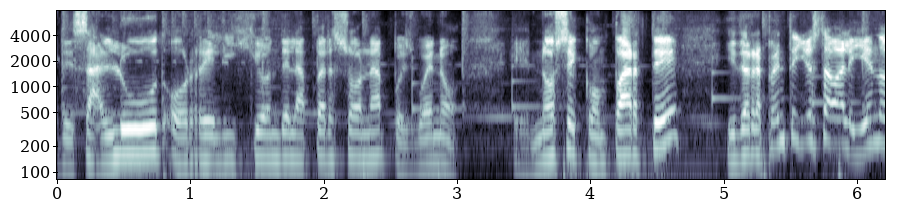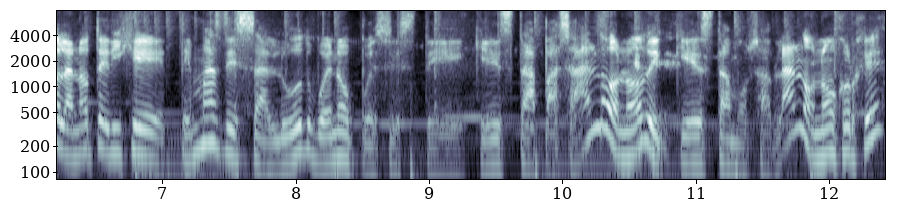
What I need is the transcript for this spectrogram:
de salud o religión de la persona, pues bueno, eh, no se comparte. Y de repente yo estaba leyendo la nota y dije, temas de salud, bueno, pues este, ¿qué está pasando, no? ¿De qué estamos hablando, no, Jorge?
